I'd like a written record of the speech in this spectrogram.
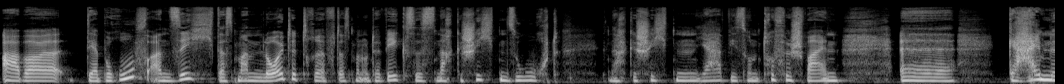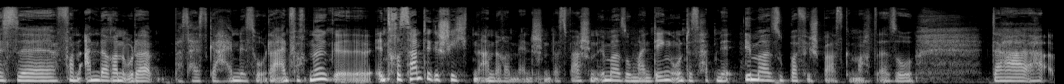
Aber der Beruf an sich, dass man Leute trifft, dass man unterwegs ist, nach Geschichten sucht, nach Geschichten, ja, wie so ein Trüffelschwein, äh, Geheimnisse von anderen oder was heißt Geheimnisse oder einfach ne, interessante Geschichten anderer Menschen. Das war schon immer so mein Ding und das hat mir immer super viel Spaß gemacht. Also da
